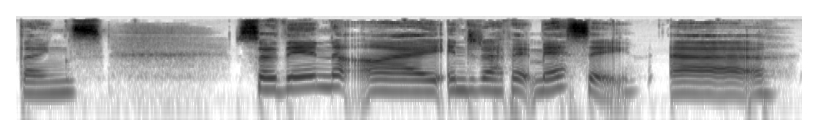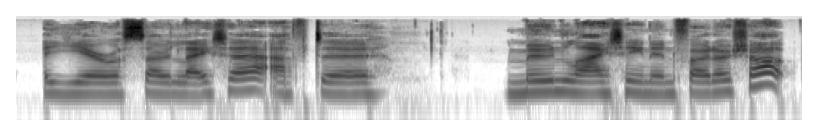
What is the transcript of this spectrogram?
things. So then I ended up at Massey. Uh, a year or so later after moonlighting in Photoshop.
